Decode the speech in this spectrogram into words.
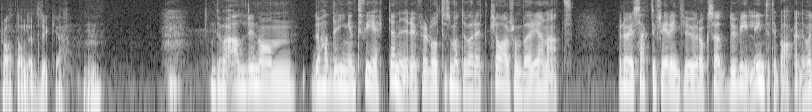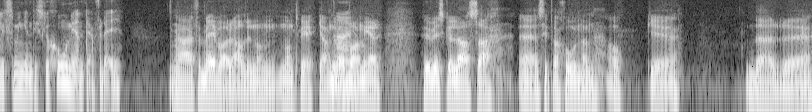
prata om det, det tycker jag. Mm. Det var aldrig någon, du hade ingen tvekan i det, för det låter som att du var rätt klar från början att, för du har ju sagt i flera intervjuer också att du ville inte tillbaka, det var liksom ingen diskussion egentligen för dig. Nej, för mig var det aldrig någon, någon tvekan, det Nej. var bara mer hur vi skulle lösa eh, situationen och eh, där, eh,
